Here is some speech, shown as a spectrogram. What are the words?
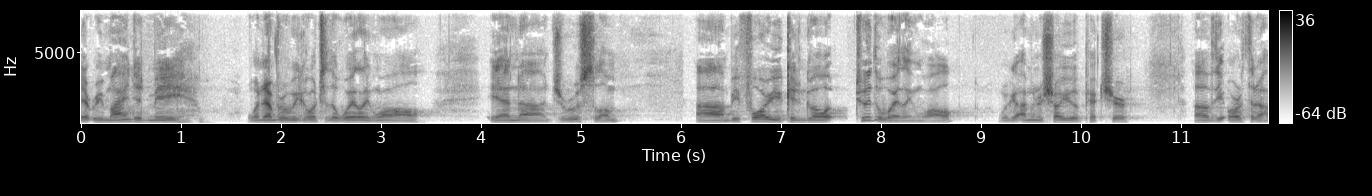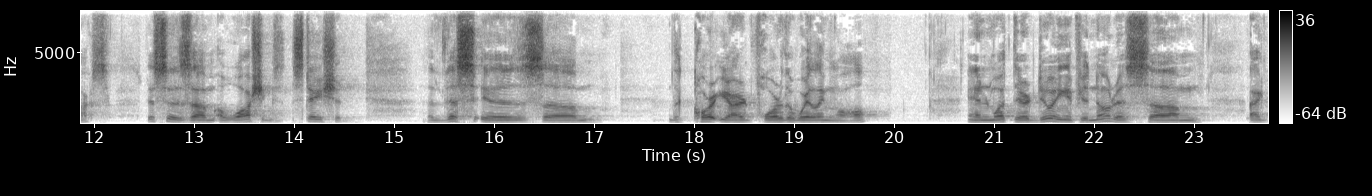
it reminded me whenever we go to the Wailing Wall in uh, Jerusalem, uh, before you can go to the Wailing Wall, I'm going to show you a picture of the Orthodox. This is um, a washing station. This is um, the courtyard for the Wailing Wall. And what they're doing, if you notice, um, I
